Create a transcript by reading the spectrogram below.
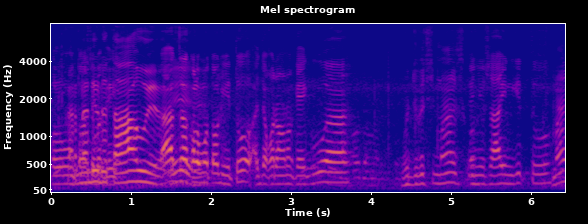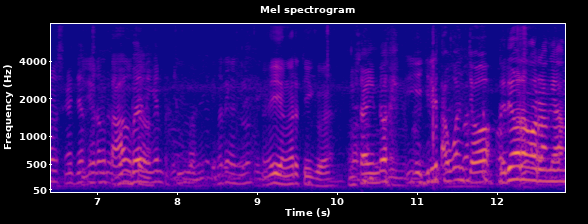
kalau mau karena tahu dia udah tahu ya. Kagak kalau mau tau gitu ajak orang-orang kayak gua. Gue juga sih males yang nyusahin gitu. Males ngajak Jadi orang tahu, beban kan percuma. Ngerti nggak sih lu? Iya ngerti gua. Nyusahin doang iya jadi ketahuan cok. Jadi orang-orang yang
